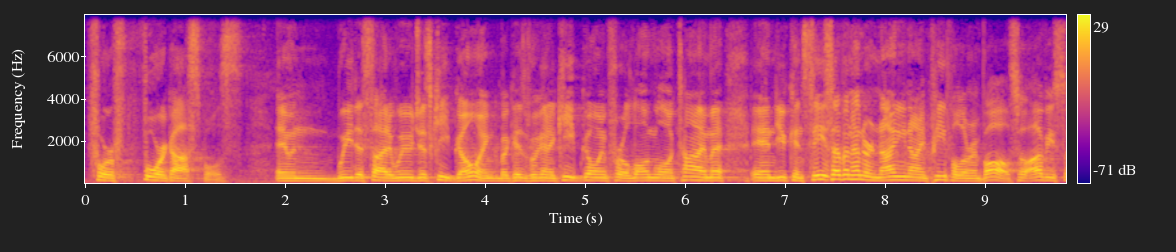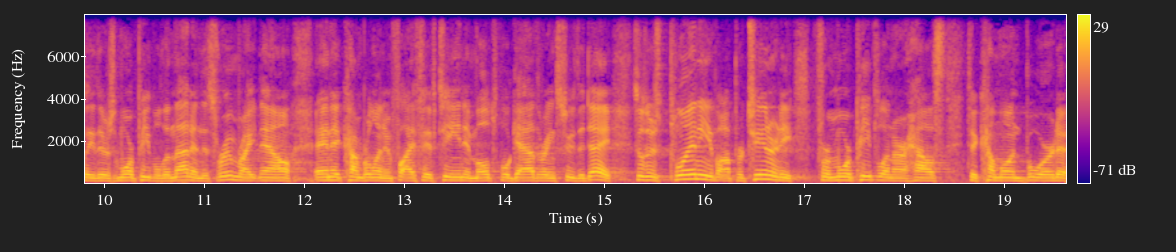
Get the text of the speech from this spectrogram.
for four gospels. And we decided we would just keep going because we're going to keep going for a long, long time. Uh, and you can see 799 people are involved. So obviously, there's more people than that in this room right now, and at Cumberland and 515 and multiple gatherings through the day. So there's plenty of opportunity for more people in our house to come on board uh,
